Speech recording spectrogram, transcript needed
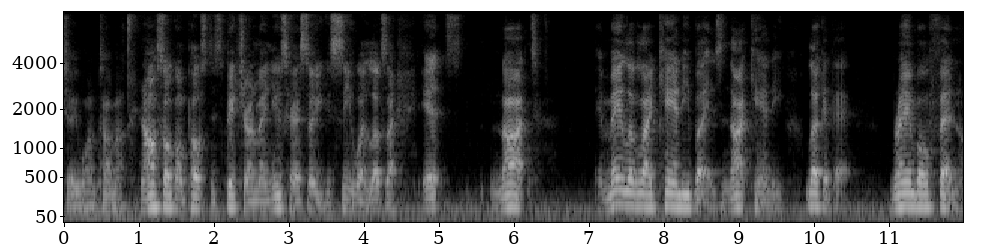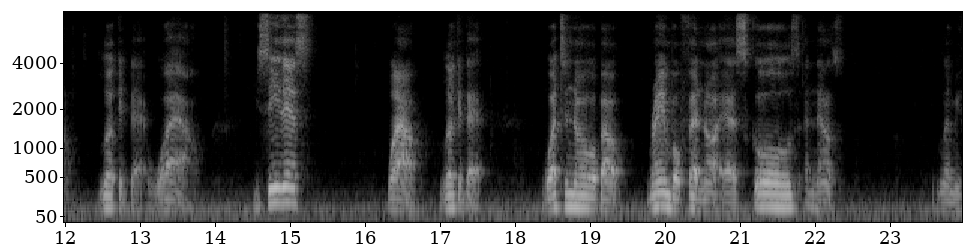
Show you what I'm talking about. And I'm also going to post this picture on my newscast so you can see what it looks like. It's not, it may look like candy, but it's not candy. Look at that. Rainbow fentanyl. Look at that. Wow. You see this? Wow. Look at that. What to know about rainbow fentanyl as schools announce. Let me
